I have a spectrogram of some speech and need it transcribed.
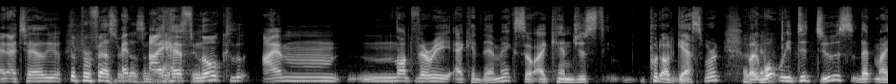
and I tell you, The professor doesn't. know I have no clue. I'm not very academic, so I can just put out guesswork. But what we did do is that my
